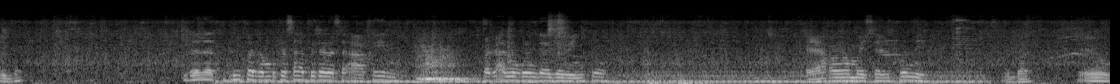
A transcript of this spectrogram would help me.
Di ba? Dahil doon pa lang magkasabi ka na sa akin. Para alam ko yung gagawin ko. Kaya ka nga may cellphone eh. Di ba? Ayun.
